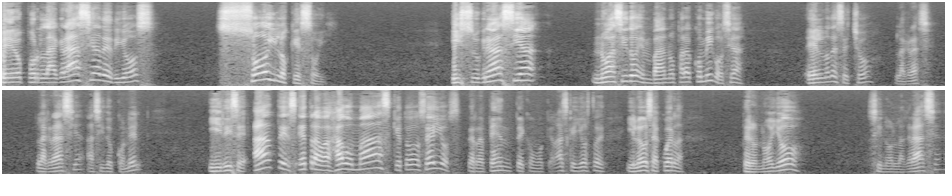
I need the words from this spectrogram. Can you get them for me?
Pero por la gracia de Dios, soy lo que soy. Y su gracia no ha sido en vano para conmigo. O sea, Él no desechó la gracia. La gracia ha sido con Él. Y dice, antes he trabajado más que todos ellos. De repente, como que ah, que yo estoy. Y luego se acuerda, pero no yo, sino la gracia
